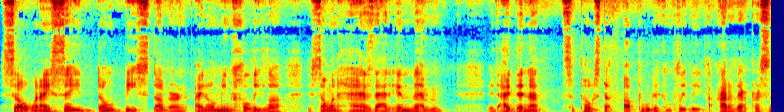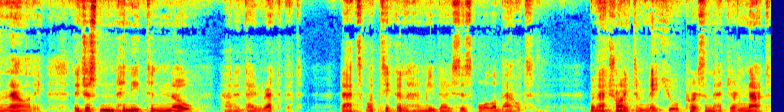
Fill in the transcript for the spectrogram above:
So when I say don't be stubborn, I don't mean Khalila. If someone has that in them, it, I, they're not supposed to uproot it completely out of their personality. They just need to know how to direct it. That's what Tikkun Hamidas is all about. We're not trying to make you a person that you're not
